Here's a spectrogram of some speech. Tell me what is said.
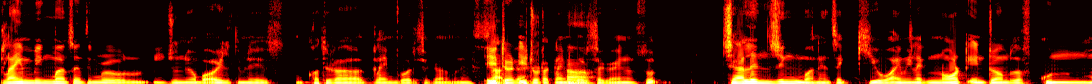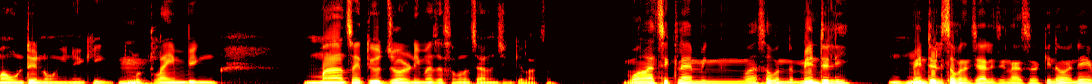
क्लाइम्बिङमा चाहिँ तिम्रो जुन अब अहिले तिमीले कतिवटा क्लाइम्ब गरिसक्यो भने एटवटा। क्लाइम्ब। गरिसक्यो होइन? सो च्यालेन्जिङ भने चाहिँ के हो? I mean like not in terms of कुन माउन्टेन होइन कि? तिम्रो क्लाइम्बिङमा चाहिँ त्यो जर्नीमा चाहिँ सबभन्दा च्यालेन्जिङ के लाग्छ? मलाई चाहिँ क्लाइम्बिङमा सबभन्दा मेन्टली। मेन्टली सबभन्दा च्यालेन्जिङ लाग्छ। किनभने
